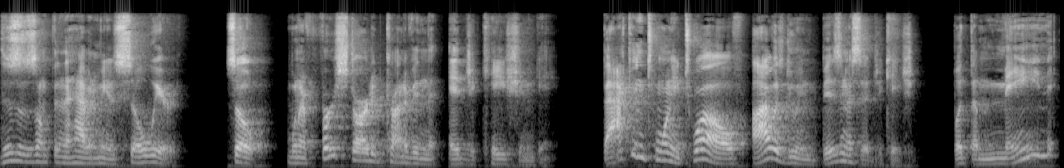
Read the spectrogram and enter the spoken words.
This is something that happened to me. It's so weird. So when I first started kind of in the education game, back in 2012, I was doing business education, but the main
